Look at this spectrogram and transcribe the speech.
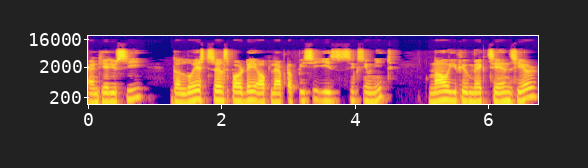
And here you see the lowest sales per day of laptop PC is 6 unit. Now if you make change here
